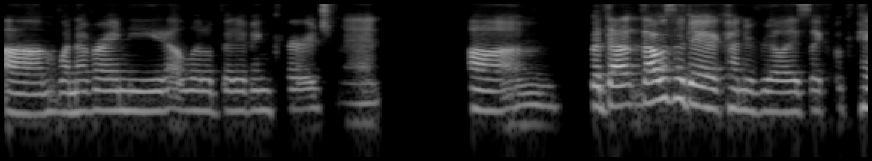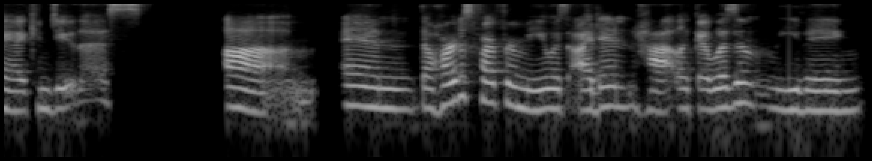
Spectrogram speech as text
um, whenever I need a little bit of encouragement. Um, but that that was the day I kind of realized like, okay, I can do this. Um, and the hardest part for me was I didn't have like I wasn't leaving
